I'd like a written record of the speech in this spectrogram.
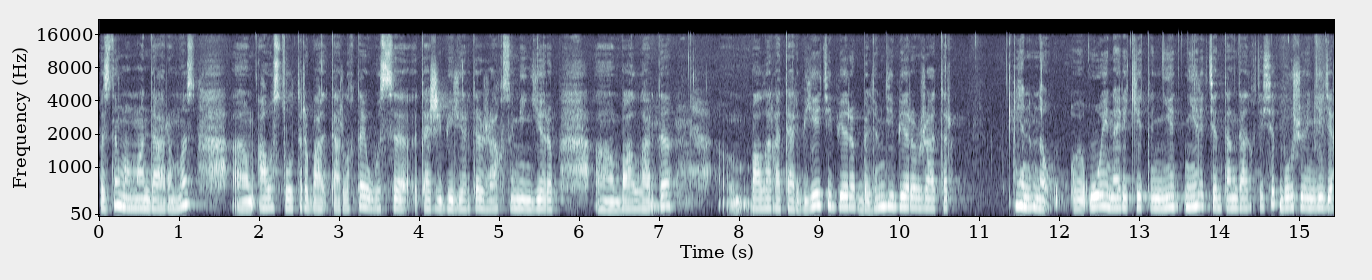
Біздің мамандарымыз ә, ауыз толтырып айтарлықтай осы тәжірибелерді жақсы меңгеріп ә, балаларды балаларға тәрбие де беріп білім де беріп жатыр. Енді мына ойын әрекеті неліктен таңдадық десек бұл жөнінде де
